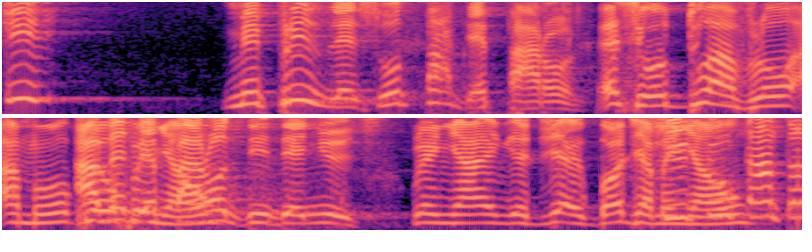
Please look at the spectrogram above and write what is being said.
Qui méprisent les autres par des paroles, avec des paroles dédaigneuses. gbɔdzame Surtout quand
